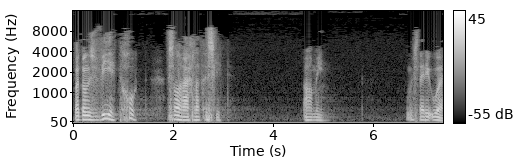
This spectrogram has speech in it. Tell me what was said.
Want ons weet God sal reg laat geskied. Amen. Ons lê die oë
